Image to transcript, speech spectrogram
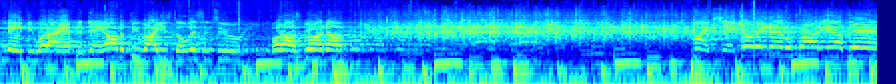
That made me what I am today. All the people I used to listen to while I was growing up. Mike check. Y'all ready to have a party out there?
